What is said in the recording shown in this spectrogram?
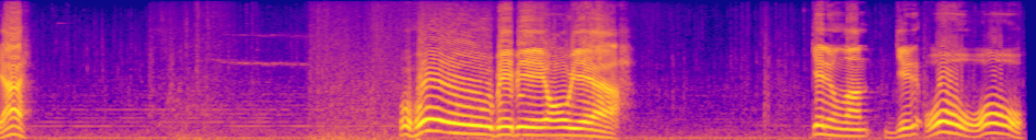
Gel. Oho baby oh yeah. Gelin lan. Geri Oo oo.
